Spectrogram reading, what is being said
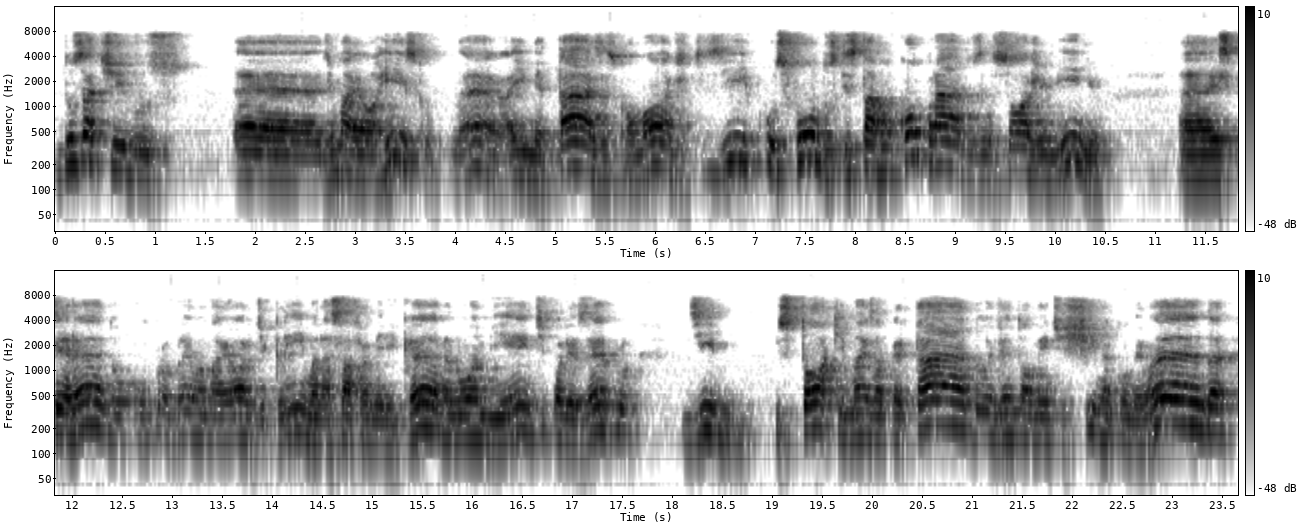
dos ativos é, de maior risco, né, aí metais, as commodities, e os fundos que estavam comprados em soja e milho, é, esperando um problema maior de clima na safra americana, num ambiente, por exemplo, de estoque mais apertado, eventualmente China com demanda,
